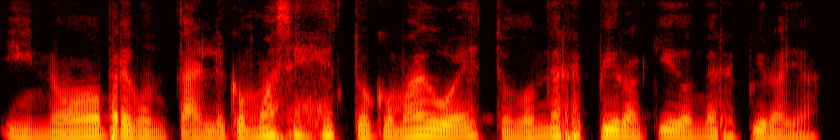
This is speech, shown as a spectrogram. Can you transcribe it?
y no preguntarle cómo haces esto, cómo hago esto, dónde respiro aquí, dónde respiro allá.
